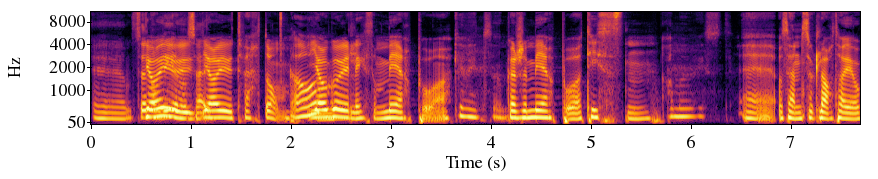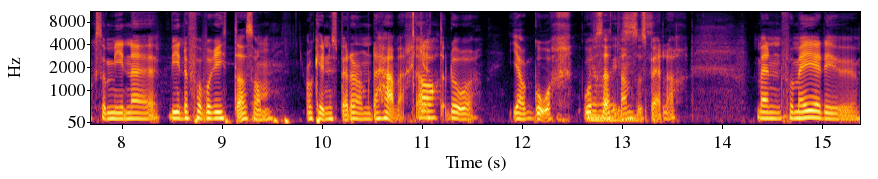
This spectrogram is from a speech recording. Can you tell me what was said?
Eh, sen Jag, är ju, här- jag är ju tvärtom. Ja. Jag går ju liksom mer på... Kanske mer på artisten. Ja. Eh, och sen såklart har jag också mina, mina favoriter som... Okej, nu spelar de det här verket. Ja. Och då jag går, oavsett vem visst. som spelar. Men för mig är det ju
